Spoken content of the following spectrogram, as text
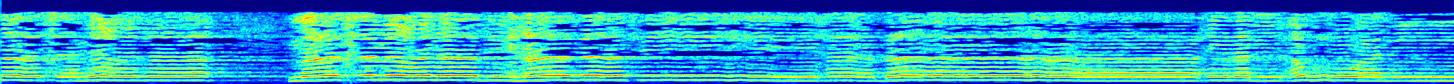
ما سمعنا ما سمعنا بهذا في آبائنا الأولين.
